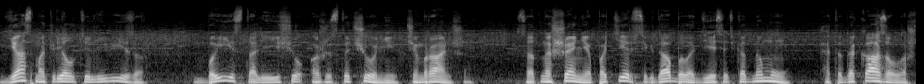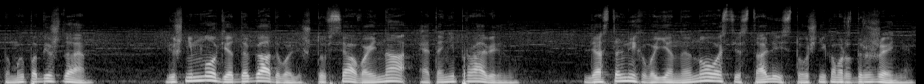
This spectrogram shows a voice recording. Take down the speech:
Я смотрел телевизор, Бои стали еще ожесточеннее, чем раньше. Соотношение потерь всегда было 10 к 1. Это доказывало, что мы побеждаем. Лишь немногие догадывались, что вся война – это неправильно. Для остальных военные новости стали источником раздражения.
